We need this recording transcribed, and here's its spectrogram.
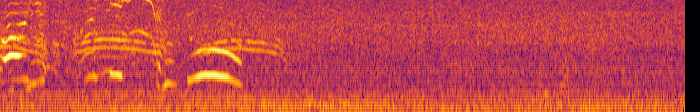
Вон его сколько есть, вот. В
